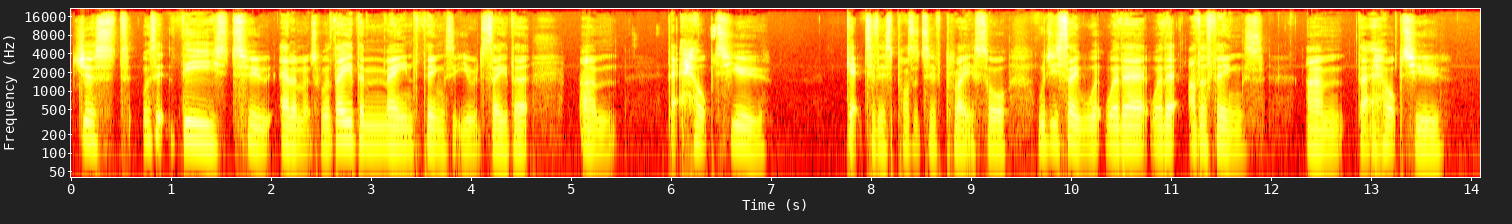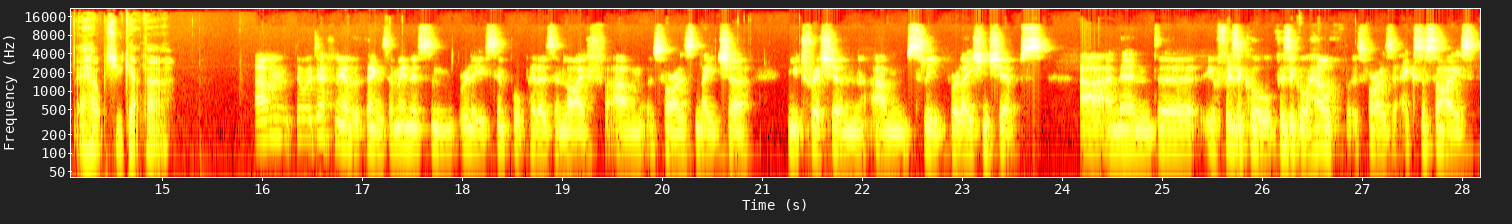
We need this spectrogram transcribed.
just was it these two elements? Were they the main things that you would say that um, that helped you get to this positive place, or would you say were there were there other things um, that helped you that helped you get there? Um, there were definitely other things. I mean, there's some really simple pillars in life um, as far as nature, nutrition, um, sleep, relationships, uh, and then the your physical physical health as far as exercise.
